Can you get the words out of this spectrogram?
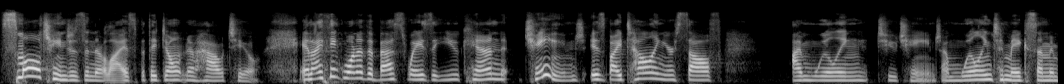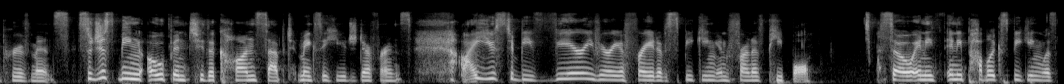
small changes in their lives, but they don't know how to. And I think one of the best ways that you can change is by telling yourself I'm willing to change. I'm willing to make some improvements. So just being open to the concept makes a huge difference. I used to be very, very afraid of speaking in front of people so any any public speaking was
